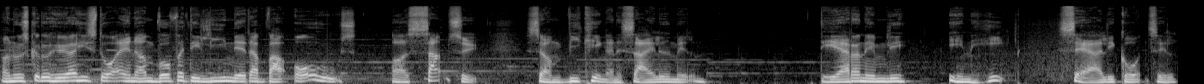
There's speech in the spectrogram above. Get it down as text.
Og nu skal du høre historien om, hvorfor det lige netop var Aarhus og Samsø, som vikingerne sejlede mellem. Det er der nemlig en helt særlig grund til.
